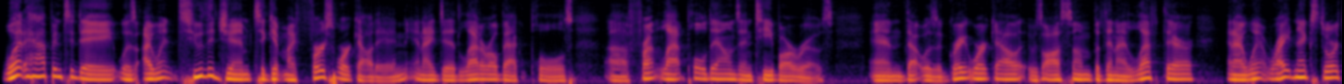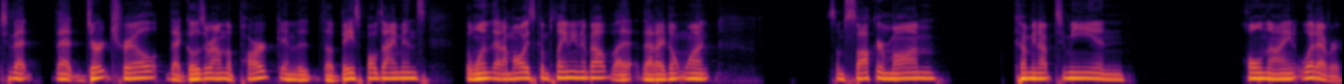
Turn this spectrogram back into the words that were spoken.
what happened today was I went to the gym to get my first workout in, and I did lateral back pulls, uh, front lat pull downs, and T bar rows. And that was a great workout. It was awesome. But then I left there and I went right next door to that that dirt trail that goes around the park and the, the baseball diamonds, the one that I'm always complaining about that, that I don't want some soccer mom coming up to me and whole nine, whatever.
